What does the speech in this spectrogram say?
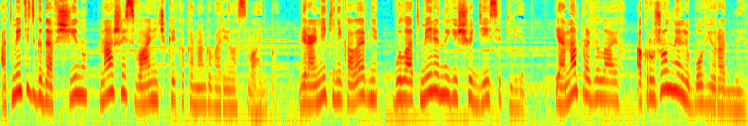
отметить годовщину нашей с Ванечкой, как она говорила, свадьбы. Веронике Николаевне было отмерено еще 10 лет, и она провела их, окруженная любовью родных,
